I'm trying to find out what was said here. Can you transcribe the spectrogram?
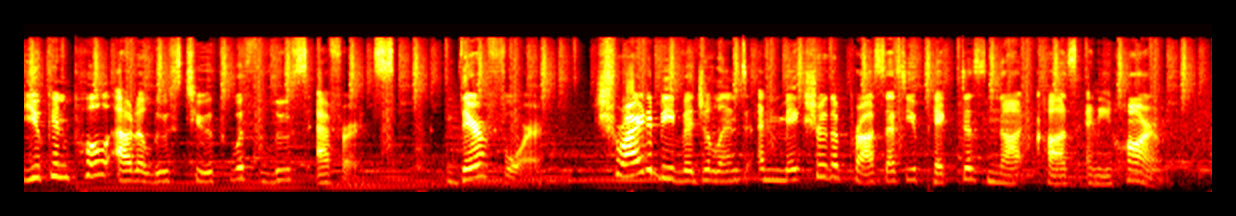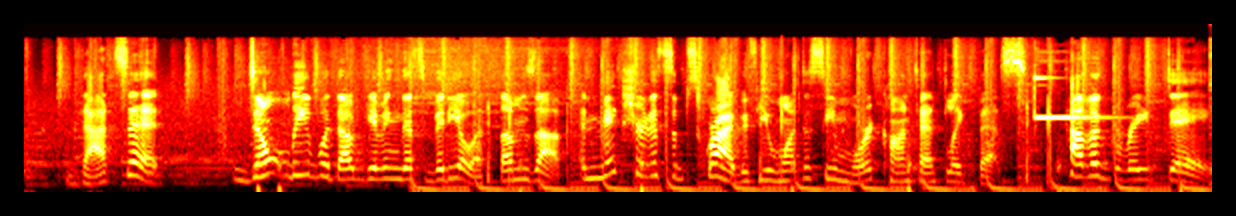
You can pull out a loose tooth with loose efforts. Therefore, try to be vigilant and make sure the process you pick does not cause any harm. That's it. Don't leave without giving this video a thumbs up and make sure to subscribe if you want to see more content like this. Have a great day!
